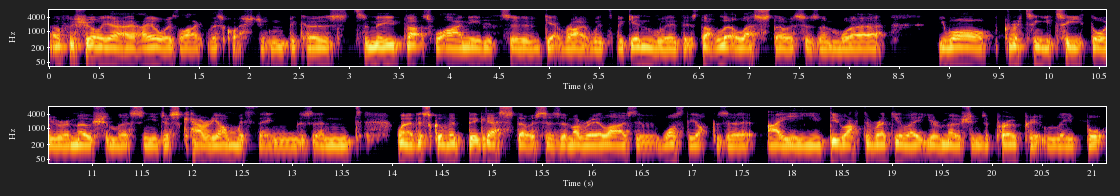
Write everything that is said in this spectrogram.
Oh, for sure. Yeah, I, I always like this question because to me, that's what I needed to get right with to begin with. It's that little less stoicism where you are gritting your teeth or you're emotionless and you just carry on with things. And when I discovered big S stoicism, I realized it was the opposite, i.e., you do have to regulate your emotions appropriately, but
